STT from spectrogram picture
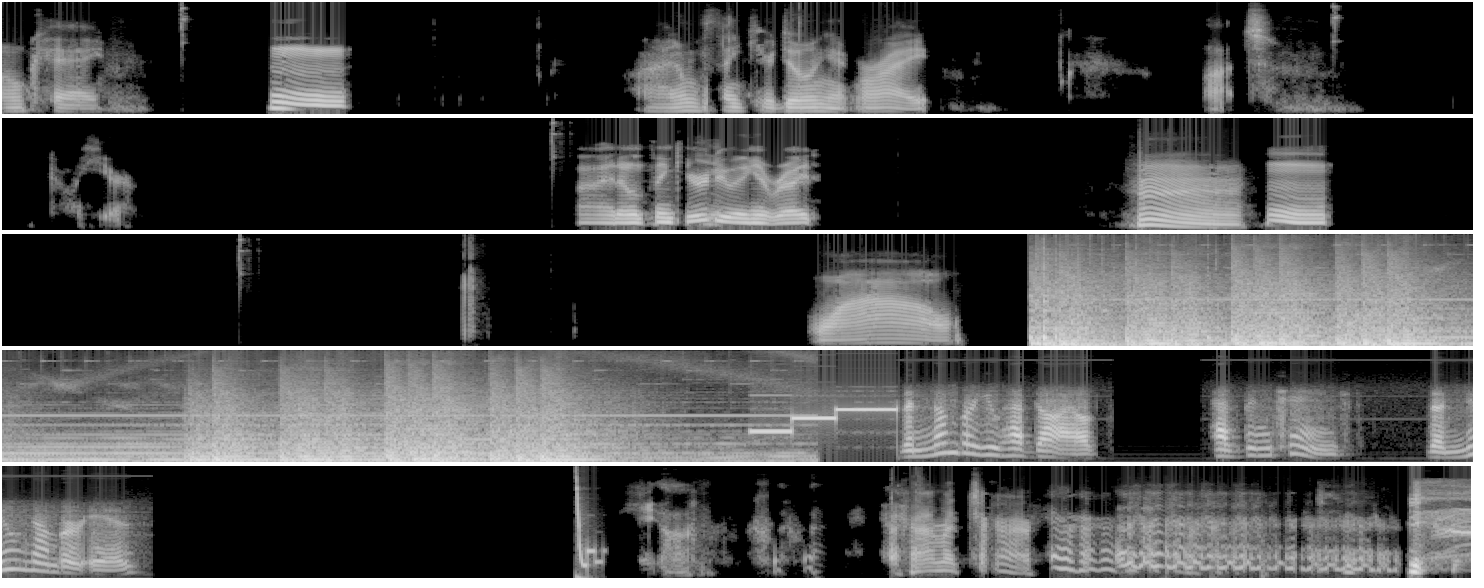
Okay. Hmm. I don't think you're doing it right. But go here. I don't think you're doing it right. Hmm. Hmm. Wow. The number you have dialed has been changed. The new number is Yeah. I'm a checker.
